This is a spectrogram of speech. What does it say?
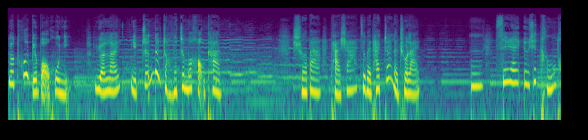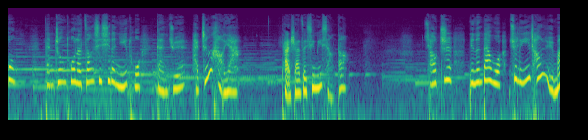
要特别保护你，原来你真的长得这么好看。”说罢，塔莎就被他拽了出来。嗯，虽然有些疼痛，但挣脱了脏兮兮的泥土，感觉还真好呀。塔莎在心里想到：“乔治，你能带我去淋一场雨吗？”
